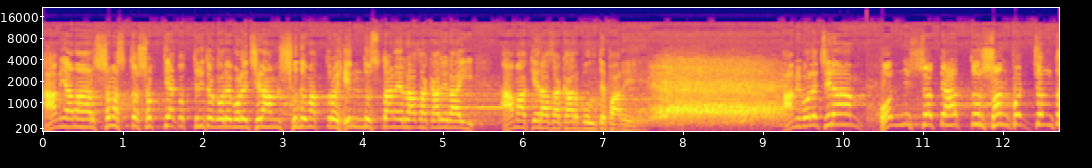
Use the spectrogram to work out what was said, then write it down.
আমি আমার সমস্ত শক্তি একত্রিত করে বলেছিলাম, শুধুমাত্র হিন্দুস্তানের রাজাকারেরাই আমাকে রাজাকার বলতে পারে। আমি বলেছিলাম, উনিশশো সন পর্যন্ত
